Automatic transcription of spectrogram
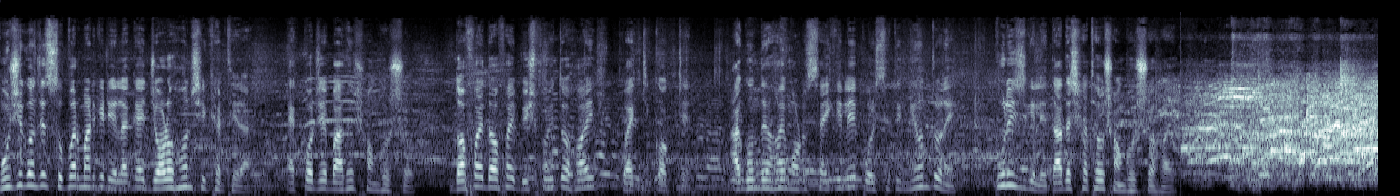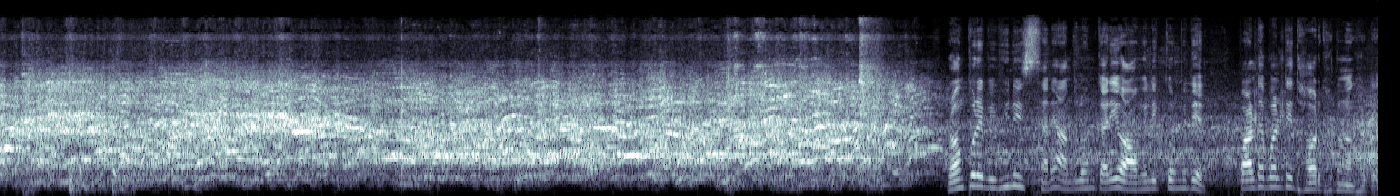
মুন্সীগঞ্জের মুন্সিগঞ্জের সুপারমার্কেট এলাকায় জড়ো হন শিক্ষার্থীরা। এক পর্যায়ে বাধে সংঘর্ষ। দফায় দফায় বিস্ফোরিত হয় কয়েকটি ককটেল। আগুন দেওয়া হয় মোটরসাইকেলে, পরিস্থিতি নিয়ন্ত্রণে পুলিশ গেলে তাদের সাথেও সংঘর্ষ হয়। রংপুরে বিভিন্ন স্থানে আন্দোলনকারী ও আওয়ামী লীগ কর্মীদের পাল্টাপাল্টি ধাওয়ার ঘটনা ঘটে।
